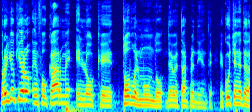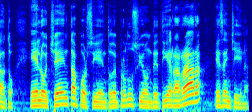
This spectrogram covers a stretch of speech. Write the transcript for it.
Pero yo quiero enfocarme en lo que todo el mundo debe estar pendiente. Escuchen este dato. El 80% de producción de tierra rara es en China.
